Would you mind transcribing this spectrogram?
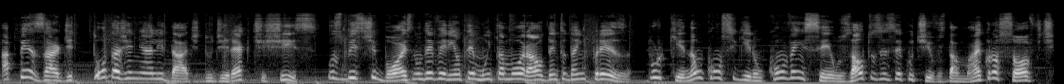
Apesar de toda a genialidade do DirectX, os Beast Boys não deveriam ter muita moral dentro da empresa, porque não conseguiram convencer os altos executivos da Microsoft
